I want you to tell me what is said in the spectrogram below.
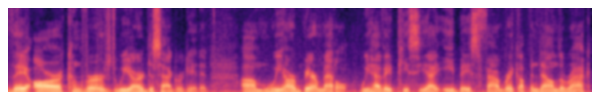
they are converged, we are disaggregated. Um, we are bare metal. We have a PCIe based fabric up and down the rack.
